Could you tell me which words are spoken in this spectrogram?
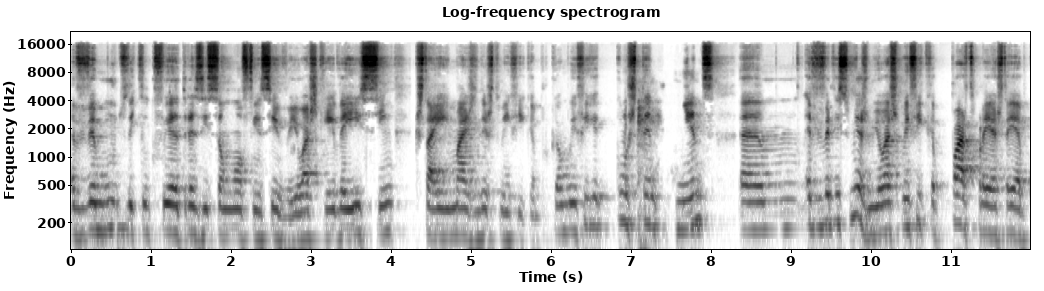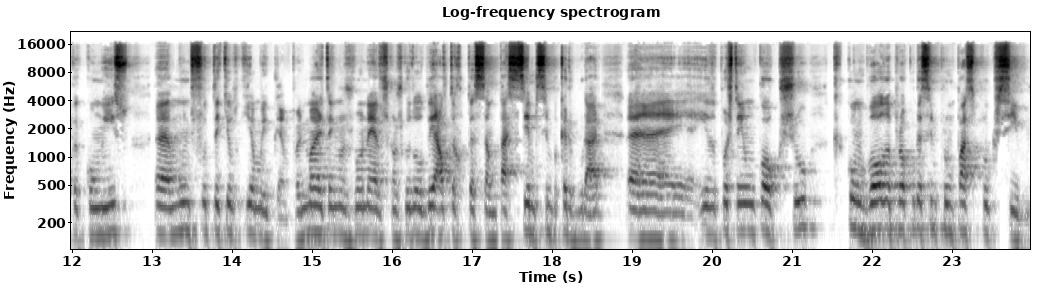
a viver muito daquilo que foi a transição ofensiva. Eu acho que é daí sim que está a imagem deste Benfica, porque é um Benfica constantemente um, a viver disso mesmo. E eu acho que o Benfica parte para esta época com isso, uh, muito fruto daquilo que é o meio campo. Primeiro tem um João Neves, que é um jogador de alta rotação, está sempre, sempre a carburar, uh, e depois tem um Cocosu que com bola procura sempre um passo progressivo.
